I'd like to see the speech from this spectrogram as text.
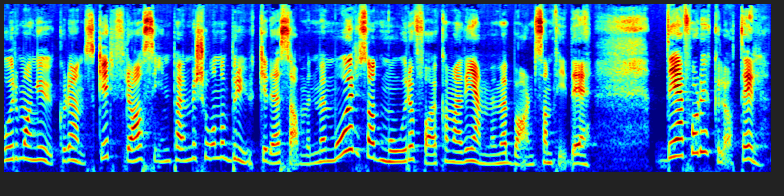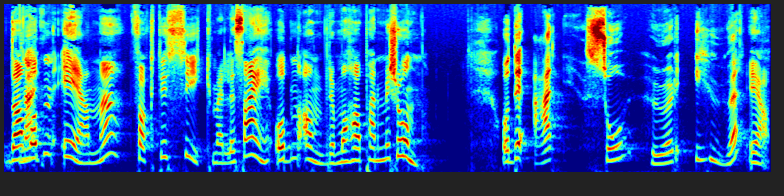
hvor mange uker du ønsker, fra sin permisjon og bruke det sammen med mor, så at mor og far kan være hjemme med barn samtidig. Det får du ikke lov til. Da må den ene faktisk sykmelde seg, og den andre må ha permisjon. Og det er så høl i huet. Ja,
